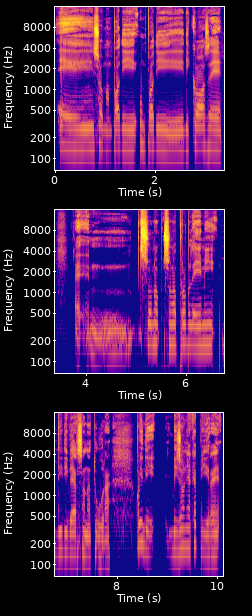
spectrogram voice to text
E insomma un po' di, un po di, di cose eh, sono, sono problemi di diversa natura. Quindi bisogna capire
